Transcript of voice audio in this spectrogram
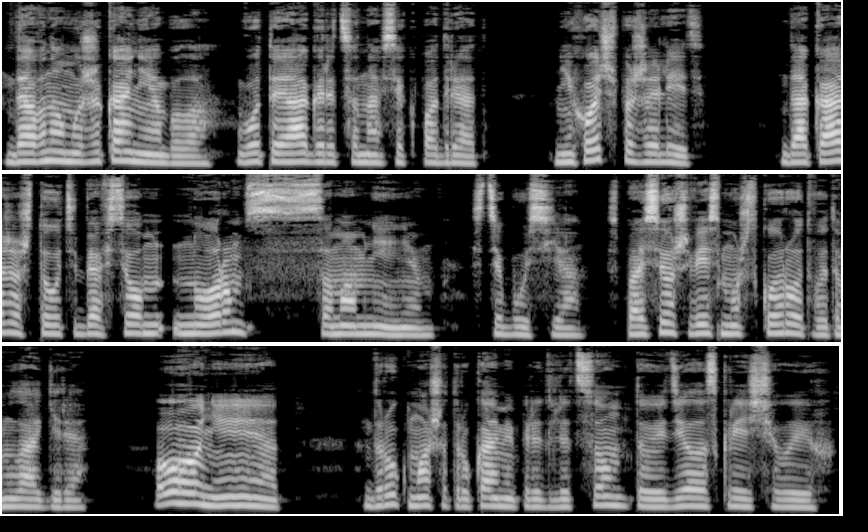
«Давно мужика не было, вот и агорится на всех подряд. Не хочешь пожалеть? Докажешь, что у тебя все норм с самомнением, стебусь я. Спасешь весь мужской род в этом лагере». «О, нет!» Друг машет руками перед лицом, то и дело скрещивая их.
